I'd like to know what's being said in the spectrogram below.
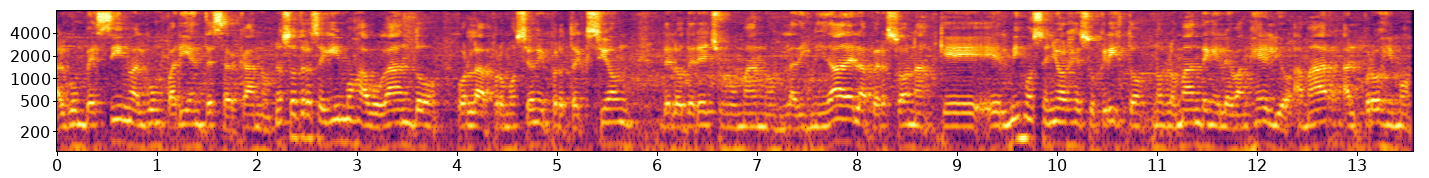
algún vecino, algún pariente cercano. Nosotros seguimos abogando por la promoción y protección de los derechos humanos, la dignidad de la persona, que el mismo Señor Jesucristo nos lo manda en el Evangelio, amar al prójimo.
